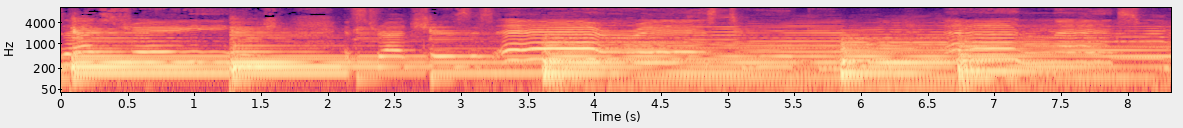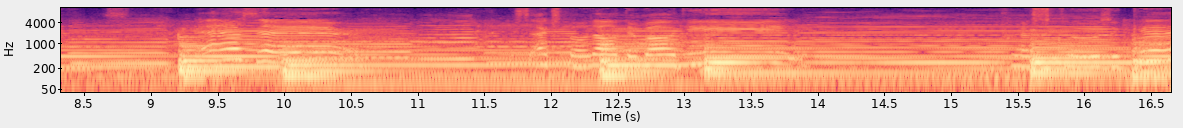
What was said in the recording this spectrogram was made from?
the gas. It stretches its air is taken and expands as air is expelled out the body. Press close against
